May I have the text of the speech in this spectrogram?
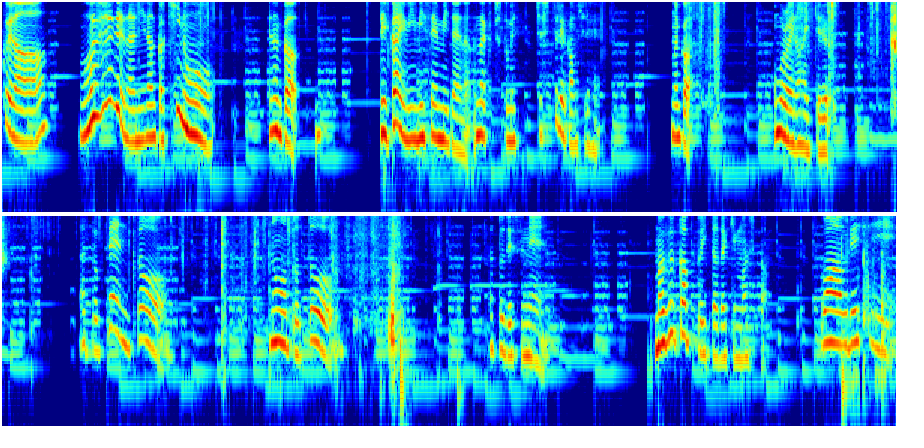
これな、マジで何？なんか木の、なんか、でかい耳栓みたいな。なんかちょっとめっちゃ失礼かもしれへん。なんか、おもろいの入ってる。あと、ペンと、ノートと、あとですね、マグカップいただきました。わあ、嬉しい。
